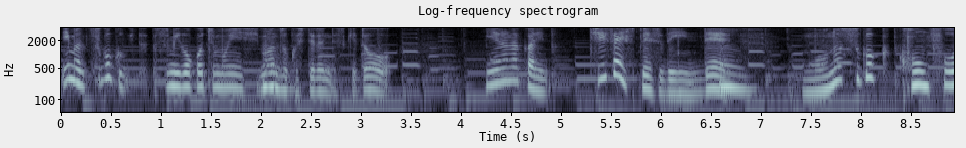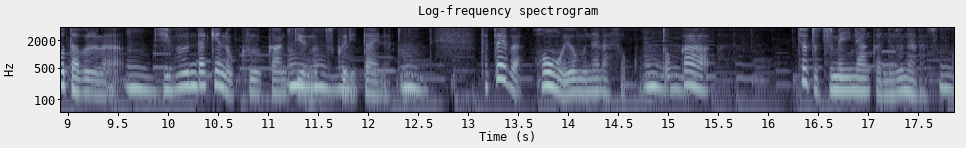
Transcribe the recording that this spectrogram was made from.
今すごく住み心地もいいしうん。満足してるんですけど、家の中に小さいスペースでいいんうで、ん。ものすごくコンフォータブルなうん。自分だけの空間っていうのを作りたいなと思って、例えば本を読むならそことか、ちょっと爪になんか塗るならそこ、うん。う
